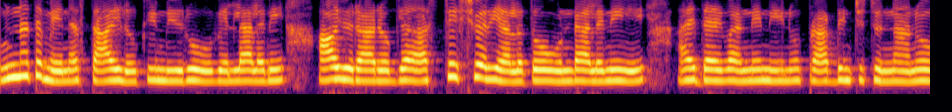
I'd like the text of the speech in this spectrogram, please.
ఉన్నతమైన స్థాయిలోకి మీరు వెళ్ళాలని ఆయురారోగ్య అష్టైశ్వర్యాలతో ఉండాలని ఆ దైవాన్ని నేను ప్రార్థించుచున్నాను.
